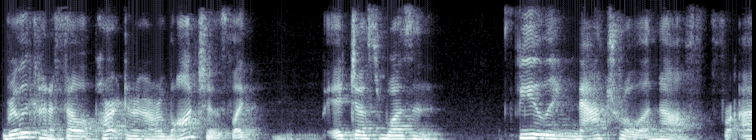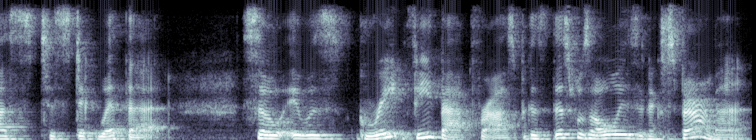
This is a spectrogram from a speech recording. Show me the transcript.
really kind of fell apart during our launches. Like it just wasn't feeling natural enough for us to stick with it. So it was great feedback for us because this was always an experiment.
